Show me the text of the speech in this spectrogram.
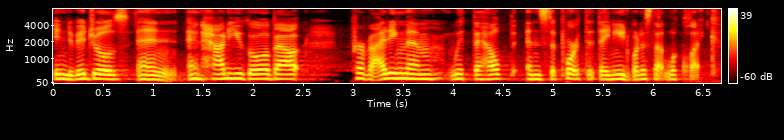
individuals, and and how do you go about providing them with the help and support that they need? What does that look like?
